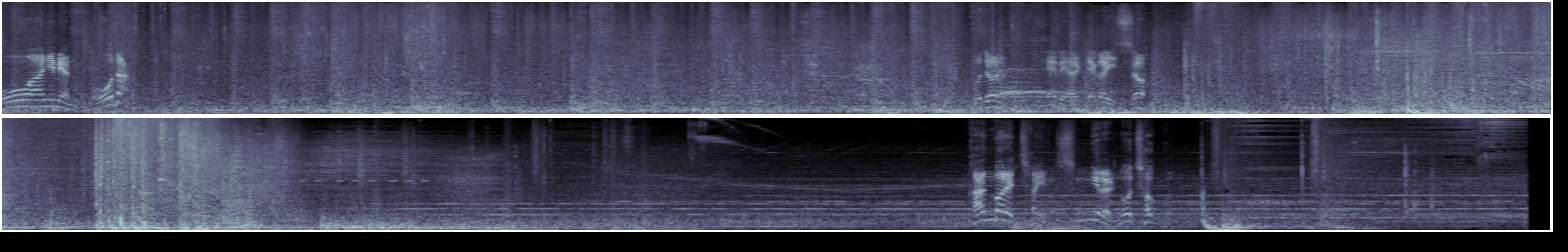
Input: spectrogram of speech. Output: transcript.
도 아니면 도다. 때가 있어. 간발의 차이로 승리를 놓쳤군.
